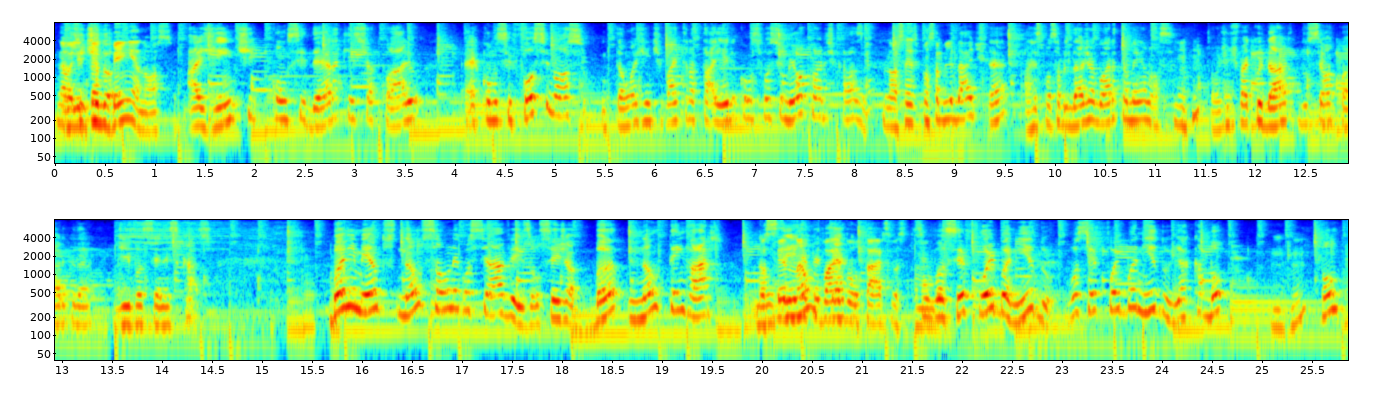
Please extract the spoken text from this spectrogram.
Não, ele sentido- também é nosso. a gente considera que este aquário é como se fosse nosso. Então a gente vai tratar ele como se fosse o meu aquário de casa. Nossa responsabilidade. É, a responsabilidade agora também é nossa. Uhum. Então a gente vai cuidar do seu aquário, cuidar de você nesse caso. Banimentos não são negociáveis, ou seja, ban não tem VAR. Você tem não vai voltar se você tomar Se você foi banido, você foi banido e acabou. Uhum. Ponto.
